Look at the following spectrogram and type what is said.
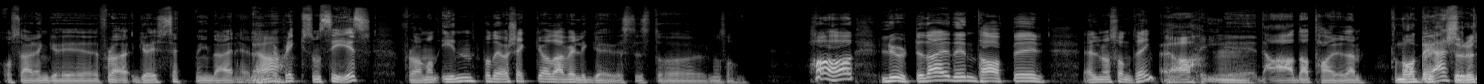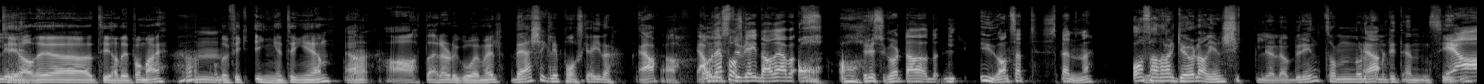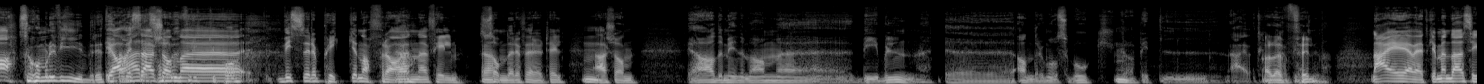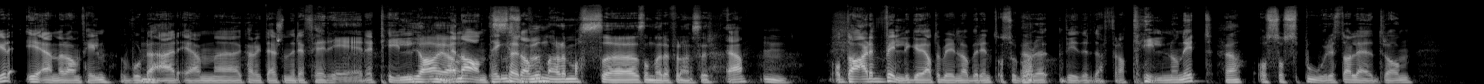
Og så er det en gøy, er gøy setning der, eller en replikk, som sies. For da er man inn på det å sjekke, og det er veldig gøy hvis det står noe sånn. Ha-ha, lurte deg, din taper! Eller noe sånne ting. Ja. Da, da tar du dem. Nå er brukte du tida di, eh, tida di på meg, og du fikk ingenting igjen. Ja. Ja, Der er du god, Emil. Det er skikkelig påskeegg, det. Ja, Ja. ja men det er påskeegg. Da Det er, åh, Åh. russekort. Da, uansett, spennende. Og så hadde det vært gøy å lage en skikkelig labyrint. Sånn når du Ja. kommer til den siden. Ja. Så kommer du videre til Ja, der. hvis det er så sånn du på- eh, Hvis replikken da, fra Ja. en eh, film Ja. som det refererer til, er sånn Ja, det minner meg om uh, Bibelen. Uh, andre Mosebok, kapittel Nei, jeg vet ikke. Er det kapittel. film? Nei, jeg vet ikke, men det er sikkert i en eller annen film hvor det er en uh, karakter som refererer til Ja, ja. en annen ting Seven som er det masse sånne referanser. ja. Og da er det veldig gøy at det blir en labyrint, og så går det videre derfra til noe nytt. Ja. Og så spores da ledetråden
